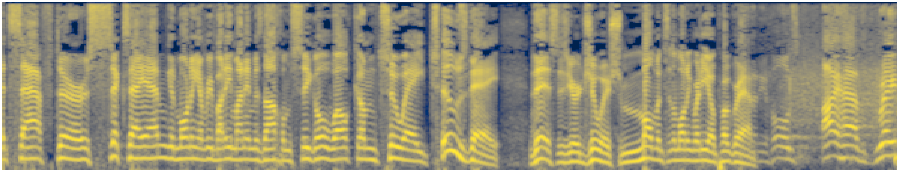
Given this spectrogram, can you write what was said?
minutes after 6 a.m. Good morning, everybody. My name is Nachum Siegel. Welcome to a Tuesday. This is your Jewish Moments in the Morning radio program. holds I have great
